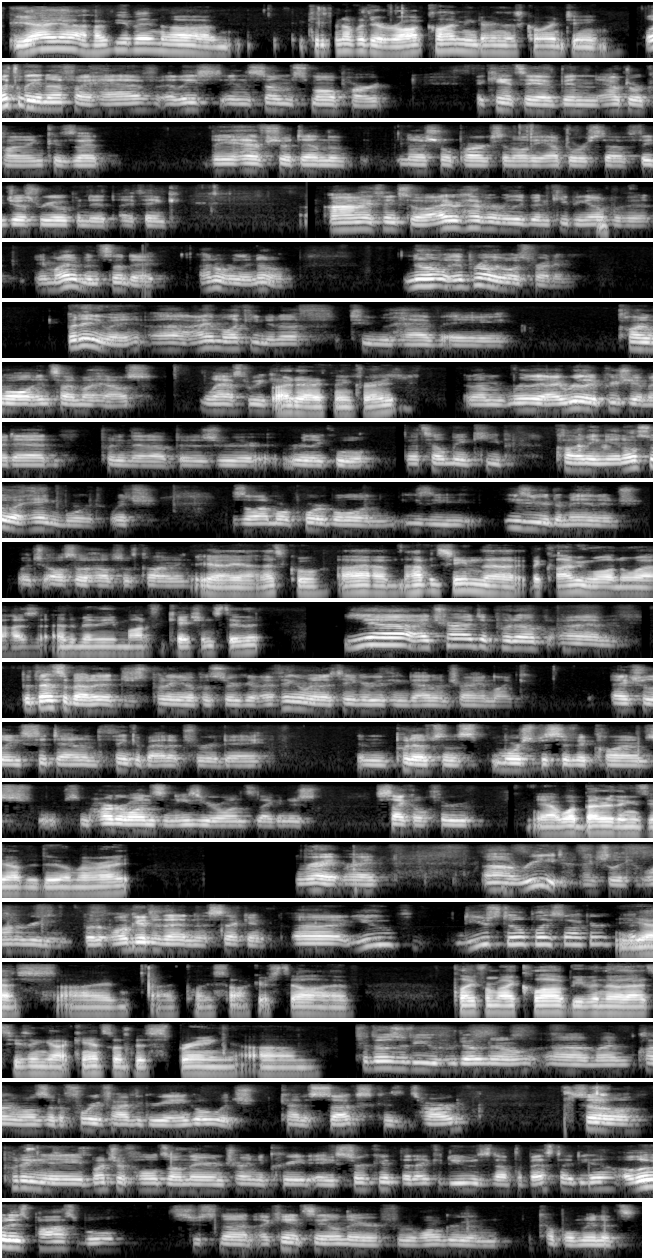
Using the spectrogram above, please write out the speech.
Yeah, yeah. Have you been um, keeping up with your rock climbing during this quarantine? Luckily enough, I have, at least in some small part. I can't say I've been outdoor climbing because that they have shut down the national parks and all the outdoor stuff. They just reopened it, I think. I think so. I haven't really been keeping up with it. It might have been Sunday. I don't really know. No, it probably was Friday. But anyway, uh, I am lucky enough to have a climbing wall inside my house last weekend. Friday, I think, right? And I'm really, I really appreciate my dad putting that up. It was really, really cool. That's helped me keep climbing, and also a hangboard, which is a lot more portable and easy, easier to manage, which also helps with climbing. Yeah, yeah, that's cool. I um, haven't seen the the climbing wall in a while. Has, has there been any modifications to it? Yeah, I tried to put up, um, but that's about it. Just putting up a circuit. I think I'm gonna take everything down and try and like actually sit down and think about it for a day, and put up some more specific climbs, some harder ones and easier ones that I can just cycle through. Yeah, what better things do you have to do? Am I right? Right, right. Uh, read actually, a lot of reading, but I'll get to that in a second. Uh, you do you still play soccer? Yes, I I play soccer still. I've played for my club, even though that season got canceled this spring. Um, For those of you who don't know, um, I'm climbing walls at a 45 degree angle, which kind of sucks because it's hard. So putting a bunch of holds on there and trying to create a circuit that I could do is not the best idea. Although it is possible, it's just not. I can't stay on there for longer than a couple minutes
